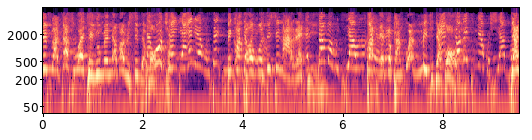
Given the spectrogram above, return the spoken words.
If you are just waiting, you may never receive the ball. wotwɛn deɛ ɛne ɛhu sɛ ntimi Because the bɔɔl no da. opposition are ready. Ɛfisɛ wo a mo tia But if you can go and meet the ball, wobɛtumi akɔhyia bɔɔl then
